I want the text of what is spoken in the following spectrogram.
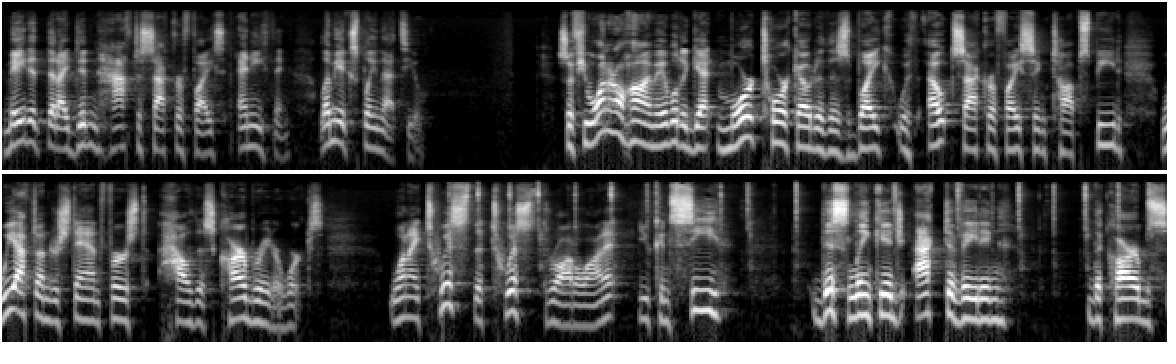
made it that I didn't have to sacrifice anything. Let me explain that to you. So if you want to know how I'm able to get more torque out of this bike without sacrificing top speed, we have to understand first how this carburetor works. When I twist the twist throttle on it, you can see this linkage activating the carb's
